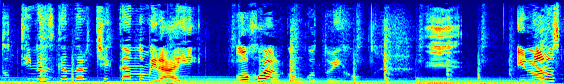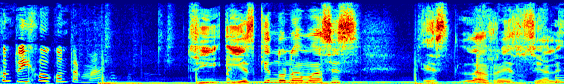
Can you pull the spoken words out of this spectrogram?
tú tienes que andar checando. Mira, ahí, ojo de halcón con tu hijo. Y Y no nada más con tu hijo, con tu hermano. sí, y es que no nada más es, es las redes sociales.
